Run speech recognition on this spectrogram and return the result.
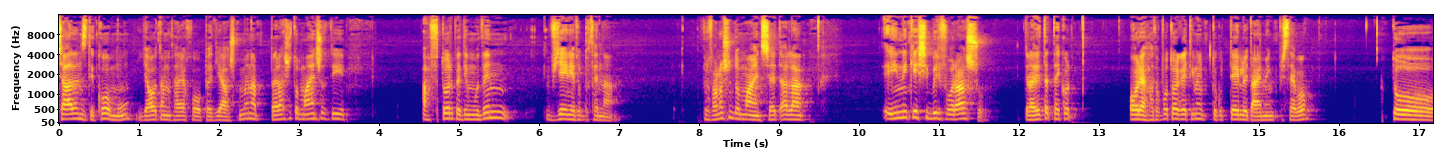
challenge δικό μου για όταν θα έχω παιδιά, ας πούμε, να περάσω το mindset ότι αυτό ρε παιδί μου δεν βγαίνει από το πουθενά. Προφανώς είναι το mindset, αλλά είναι και η συμπεριφορά σου. Δηλαδή, τα, τα, ωραία, θα το πω τώρα γιατί είναι το τέλειο timing, πιστεύω. Το,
